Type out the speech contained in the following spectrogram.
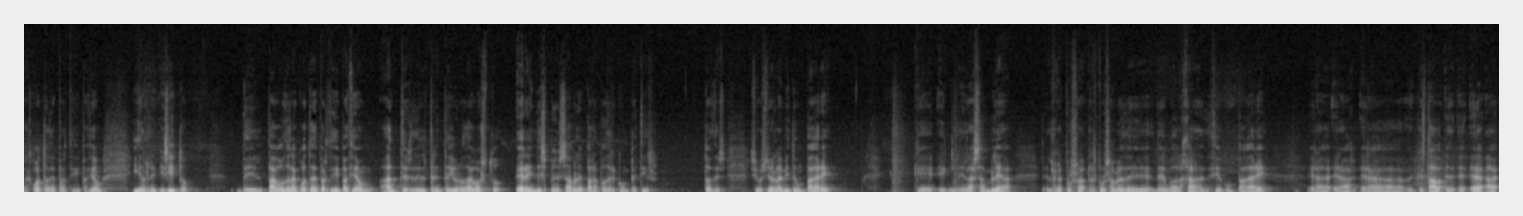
la, cuota de participación. Y el requisito del pago de la cuota de participación antes del 31 de agosto era indispensable para poder competir. Entonces, si un señor le emite un pagaré que en, la asamblea el responsable de, de Guadalajara decía que un pagaré era, era, era que estaba era, era,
